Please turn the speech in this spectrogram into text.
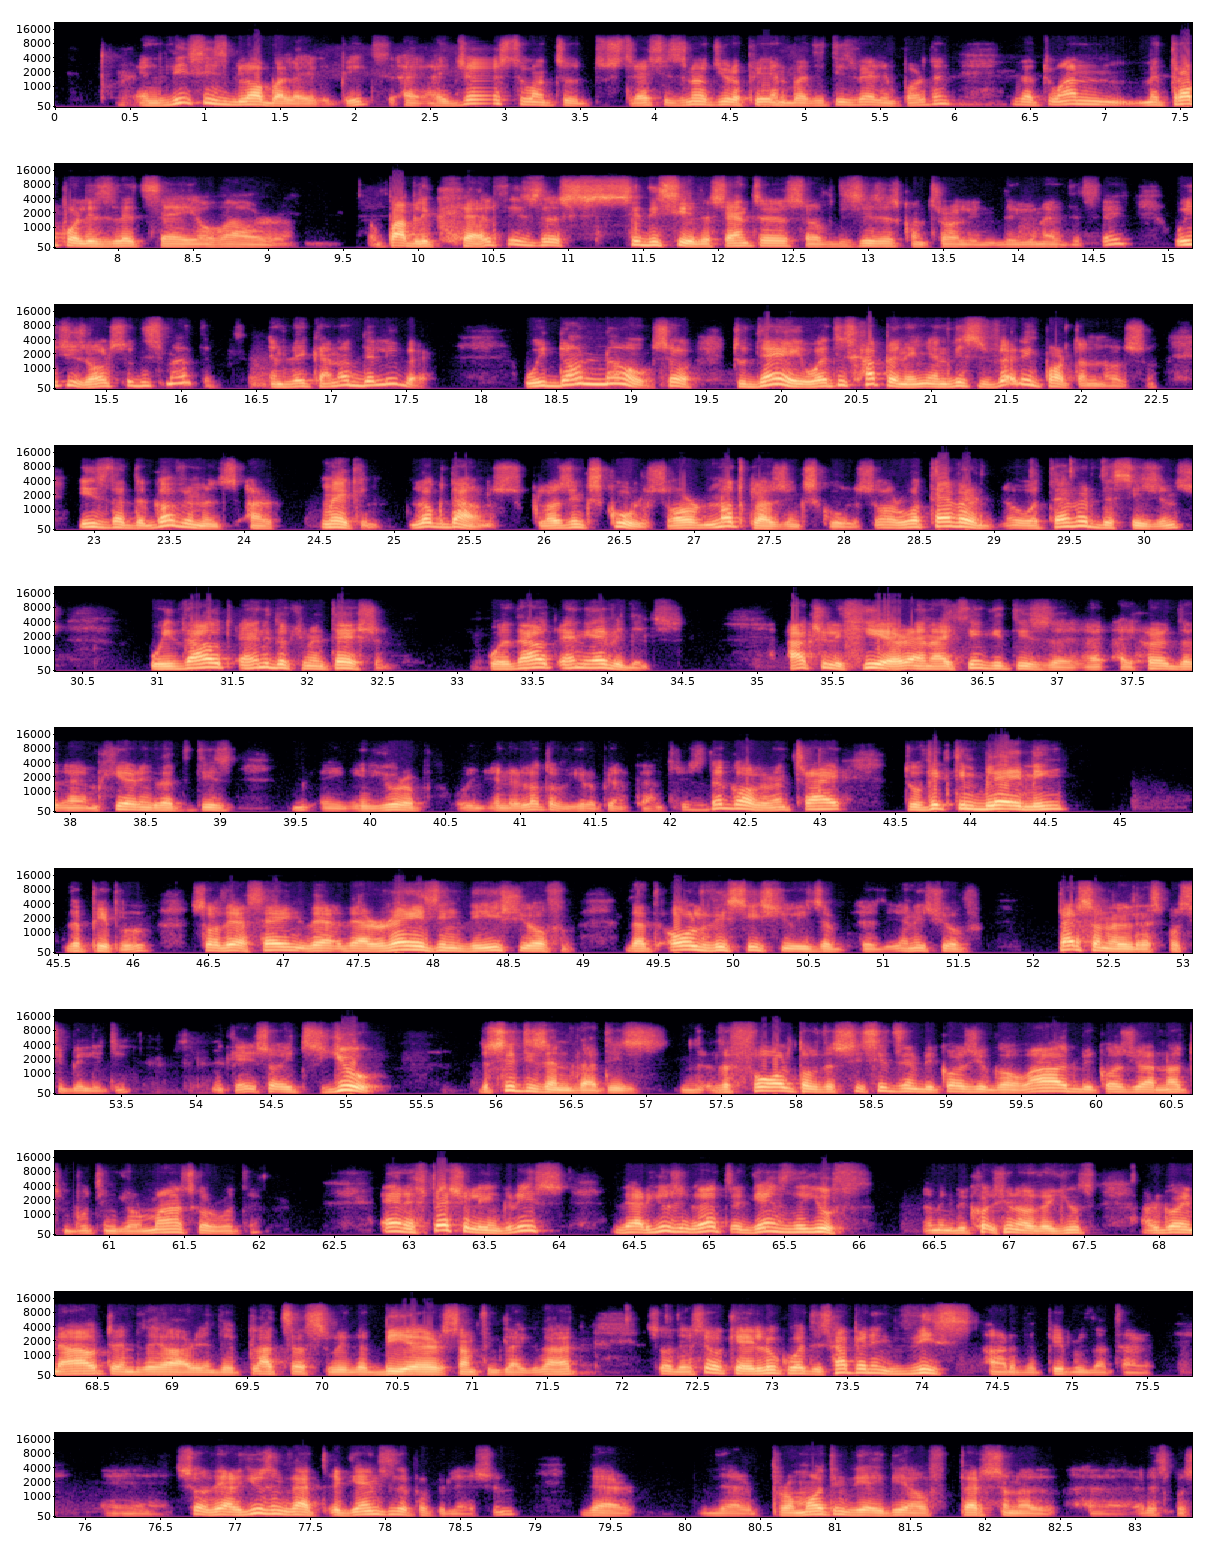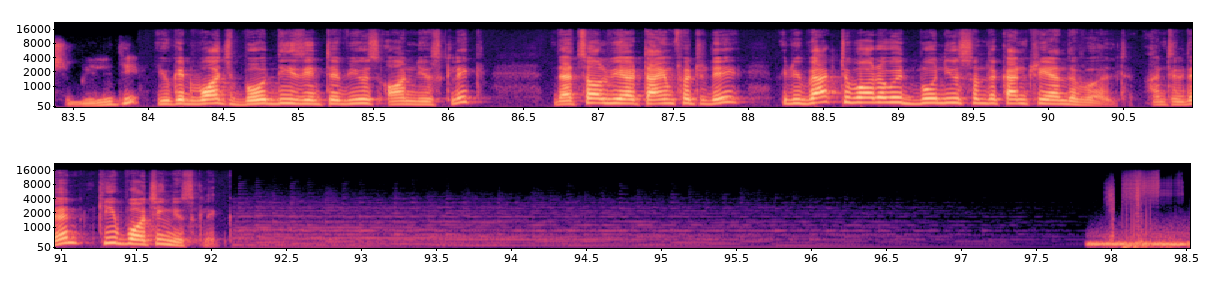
And this is global, I repeat. I, I just want to, to, stress it's not European, but it is very important that one metropolis, let's say, of our public health is the CDC, the Centers of Diseases Control in the United States, which is also dismantled and they cannot deliver. We don't know. So today, what is happening, and this is very important also, is that the governments are making lockdowns, closing schools or not closing schools or whatever, whatever decisions without any documentation, without any evidence. Actually, here, and I think it is, uh, I heard that I'm hearing that it is in, in Europe, in, in, a lot of European countries, the government try to victim blaming the people. So they are saying they're, they're raising the issue of that all this issue is a, an issue of personal responsibility. Okay, so it's you, the citizen, that is the fault of the citizen because you go out, because you are not putting your mask or whatever. And especially in Greece, they are using that against the youth. I mean, because you know the youth are going out and they are in the plazas with a beer, something like that. So they say, okay, look what is happening. These are the people that are. Uh, so they are using that against the population. They're they're promoting the idea of personal uh, responsibility. You can watch both these interviews on NewsClick. That's all we have time for today. We'll be back tomorrow with more news from the country and the world. Until then, keep watching NewsClick. You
